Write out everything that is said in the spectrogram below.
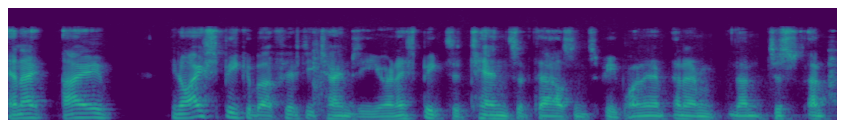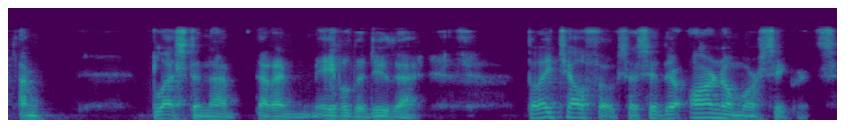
and I I you know I speak about 50 times a year and I speak to tens of thousands of people and I'm and I'm I'm just I'm I'm blessed in that that I'm able to do that. But I tell folks I said there are no more secrets.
